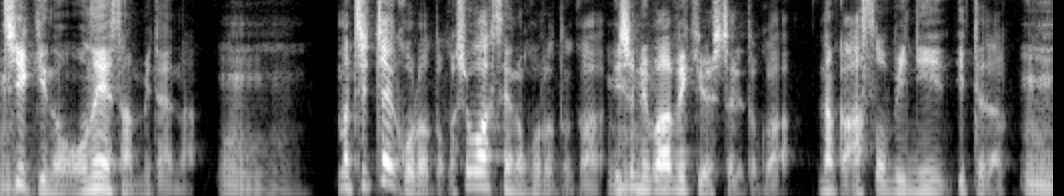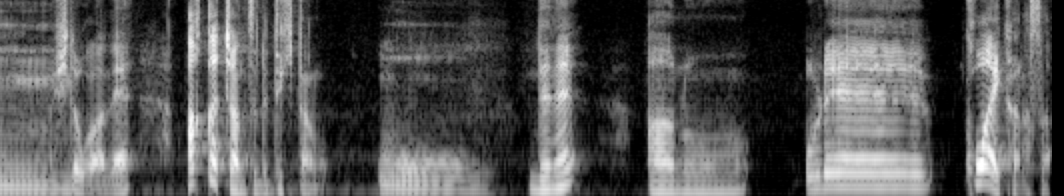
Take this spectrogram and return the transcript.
地域のお姉さんみたいな。うん。まあ、ちっちゃい頃とか、小学生の頃とか、一緒にバーベキューしたりとか、なんか遊びに行ってたうん。人がね、赤ちゃん連れてきたの。でね、あのー俺、怖いからさ、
